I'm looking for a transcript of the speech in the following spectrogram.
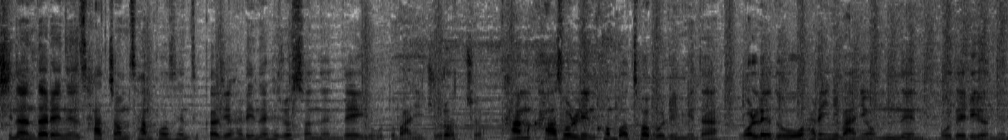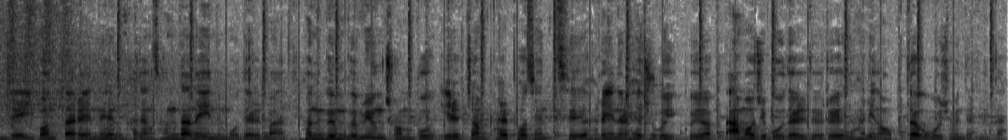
지난달에는 4.3%까지 할인을 해줬었는데 이것도 많이 줄었죠. 다음 가솔린 컨버터블입니다. 원래도 할인이 많이 없는 모델이었는데 이번 달에는 가장 상단에 있는 모델만 현금 금융 전부 1.8% 할인을 해주고 있고요. 나머지 모델들은 할인 없다고 보시면 됩니다.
